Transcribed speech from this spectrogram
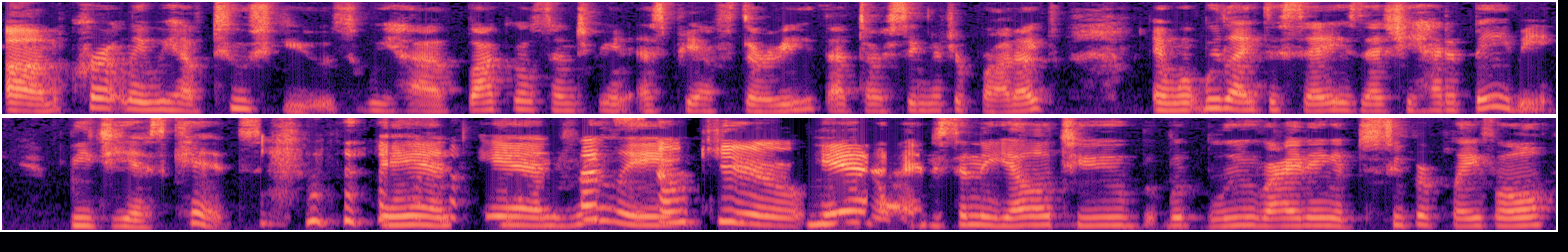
Um, currently, we have two SKUs. We have Black Girl Sunscreen SPF 30. That's our signature product. And what we like to say is that she had a baby BGS Kids, and and really so cute. Yeah, and it's in the yellow tube with blue writing. It's super playful.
